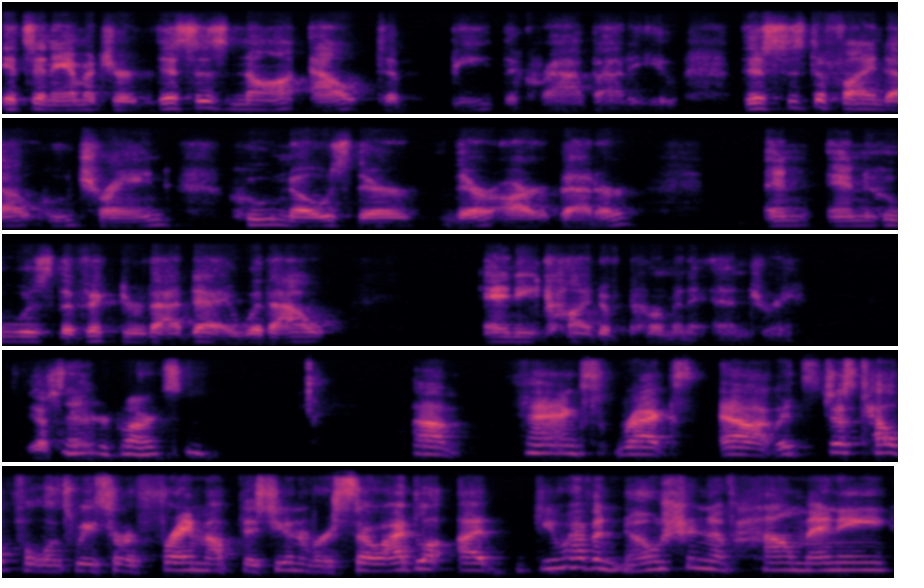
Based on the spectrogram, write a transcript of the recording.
It's an amateur. This is not out to beat the crap out of you. This is to find out who trained who knows their their art better and and who was the victor that day without any kind of permanent injury Yes, Senator Clarkson. Um, thanks, Rex. Uh, it's just helpful as we sort of frame up this universe. So, I'd lo- I, do you have a notion of how many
